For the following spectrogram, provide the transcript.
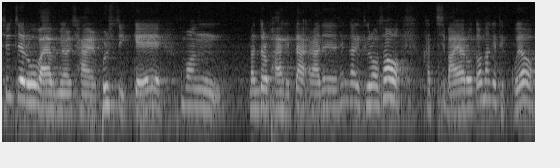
실제로 마야 문명을 잘 볼 수 있게 한번 만들어 봐야겠다라는 생각이 들어서 같이 마야로 떠나게 됐고요.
